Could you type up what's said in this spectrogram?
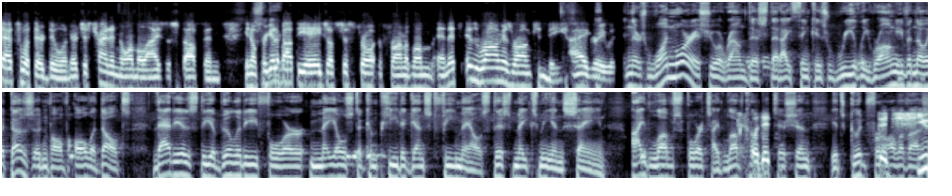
that's what they're doing. They're just trying to normalize the stuff, and you know, forget about the age. Let's just throw it in front of them, and it's as wrong as wrong can be. I agree with. And there's one more issue around this that I think is really wrong, even though it does involve all adults. That is the ability for males to compete against females. This makes me insane. I love sports. I love Well, did- competition. it's good for all of us. you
